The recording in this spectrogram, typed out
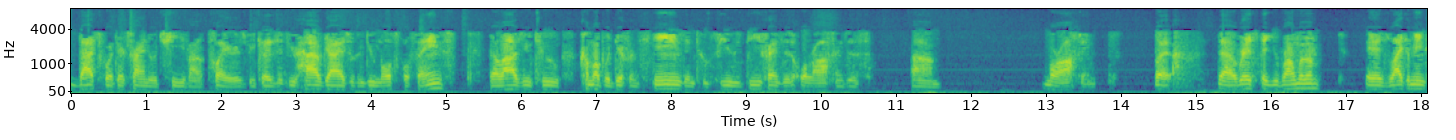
that's what they're trying to achieve out of players because if you have guys who can do multiple things, it allows you to come up with different schemes and to fuse defenses or offenses um, more often. But the risk that you run with them is like a Min-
